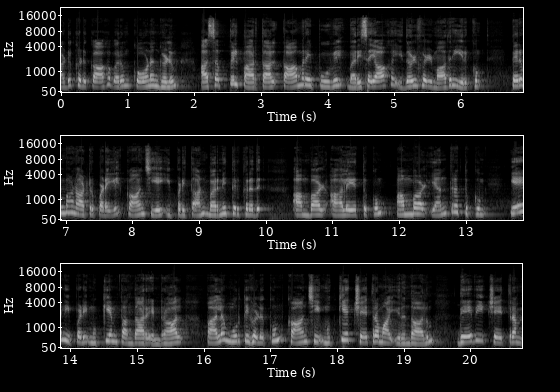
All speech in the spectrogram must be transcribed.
அடுக்கடுக்காக வரும் கோணங்களும் அசப்பில் பார்த்தால் தாமரை பூவில் வரிசையாக இதழ்கள் மாதிரி இருக்கும். பெரும்பானாற்றுப் படையில் காஞ்சியை இப்படித்தான் வர்ணித்திருக்கிறது. அம்பாள் ஆலயத்துக்கும் அம்பாள் யந்திரத்துக்கும் ஏன் இப்படி முக்கியம் தந்தார் என்றால் பல மூர்த்திகளுக்கும் காஞ்சி முக்கிய க்ஷேத்திரமாய் இருந்தாலும் தேவி க்ஷேத்திரம்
